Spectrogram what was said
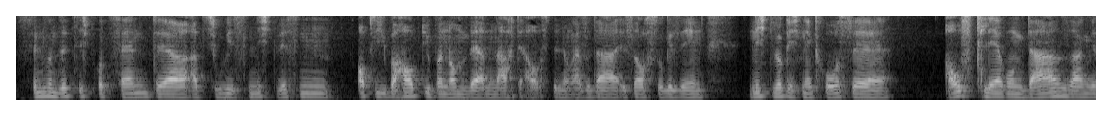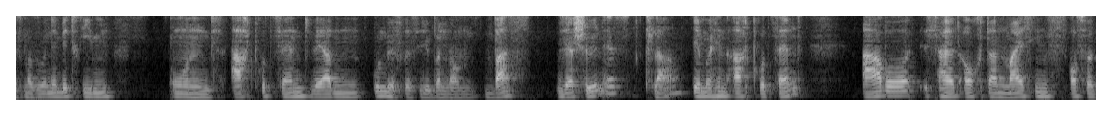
75 Prozent der Azubis nicht wissen, ob sie überhaupt übernommen werden nach der Ausbildung. Also da ist auch so gesehen nicht wirklich eine große Aufklärung da, sagen wir es mal so in den Betrieben. Und acht Prozent werden unbefristet übernommen, was sehr schön ist, klar, immerhin acht Prozent, aber ist halt auch dann meistens außer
